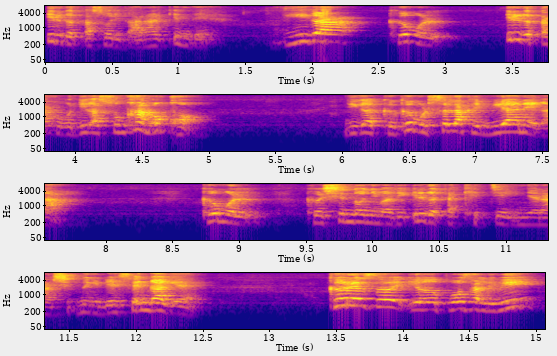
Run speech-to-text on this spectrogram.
읽었다 소리가 안 할 낀데 네가 금을 읽었다 하고 네가 숨가놓고 네가 그 금을 설락해 미안해가 금을 그 신도님한테 읽었다 했지 인연아 싶는 게 내 생각에. 그래서 여 보살님이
